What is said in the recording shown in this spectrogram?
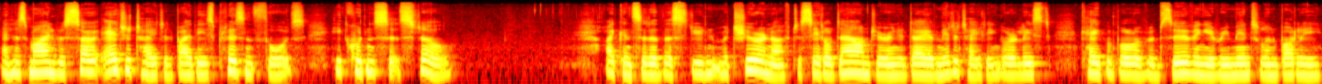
and his mind was so agitated by these pleasant thoughts he couldn't sit still. I consider this student mature enough to settle down during a day of meditating, or at least capable of observing every mental and bodily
